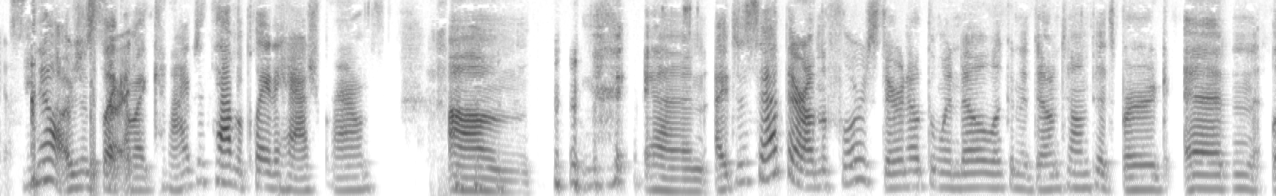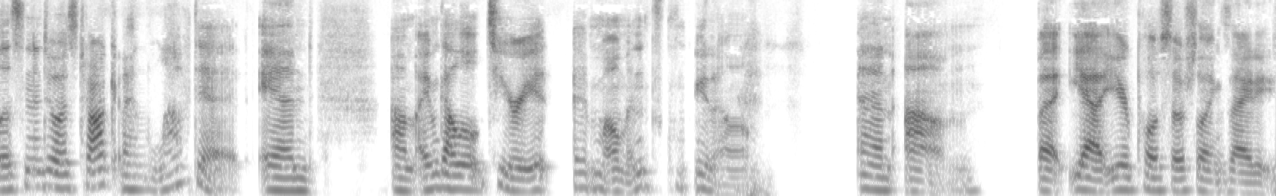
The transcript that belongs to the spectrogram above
Yes. you know, I was just like, I'm like, can I just have a plate of hash browns? Um, and I just sat there on the floor, staring out the window, looking at downtown Pittsburgh and listening to us talk, and I loved it. And um, I even got a little teary at, at moments, you know. And um, but yeah, your post social anxiety,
